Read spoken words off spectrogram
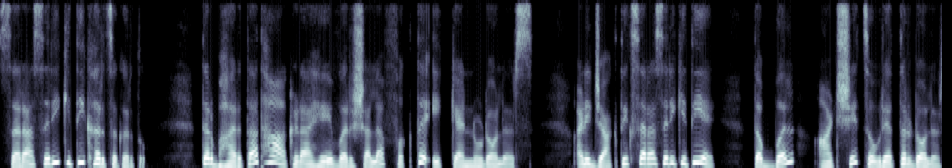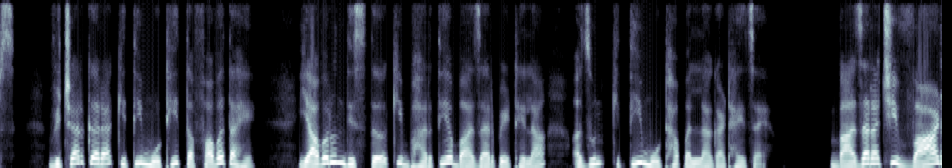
सरासरी किती खर्च करतो? तर भारतात हा आकडा आहे वर्षाला फक्त एक्क्याण्णव डॉलर्स. आणि जागतिक सरासरी किती आहे? तब्बल आठशे चौऱ्याहत्तर डॉलर्स विचार करा किती मोठी तफावत आहे. यावरून दिसतं की भारतीय बाजारपेठेला अजून किती मोठा पल्ला गाठायचा आहे. बाजाराची वाढ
